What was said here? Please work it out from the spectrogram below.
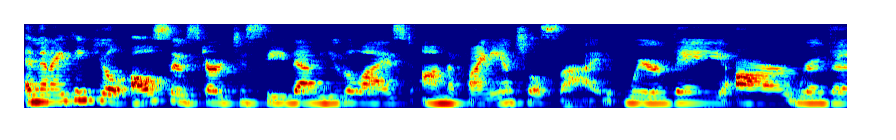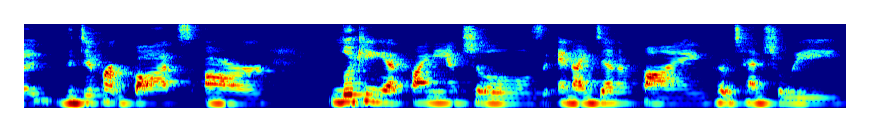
and then i think you'll also start to see them utilized on the financial side where they are where the the different bots are looking at financials and identifying potentially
